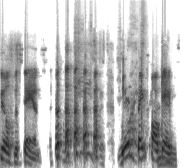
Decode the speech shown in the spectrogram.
fills the stands. Jesus Win baseball games.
